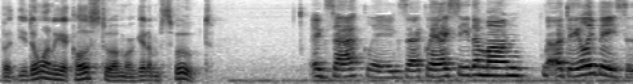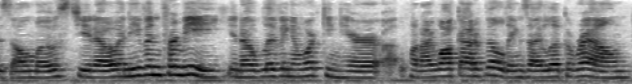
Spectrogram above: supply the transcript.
but you don't want to get close to them or get them spooked. Exactly, exactly. I see them on a daily basis almost, you know, and even for me, you know, living and working here, uh, when I walk out of buildings, I look around.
